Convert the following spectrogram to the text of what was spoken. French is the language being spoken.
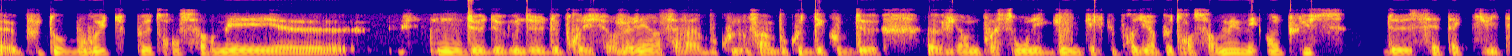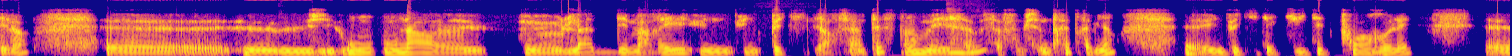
euh, plutôt bruts, peu transformés. de, de, de, produits surgelés. Hein. Ça va beaucoup, enfin beaucoup de découpes de viande, poisson, légumes, quelques produits un peu transformés, mais en plus de cette activité-là. Euh, euh, on, a euh, là démarré une, petite, alors c'est un test, hein, mais ça, mhm. ça, fonctionne très très bien, une petite activité de point relais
